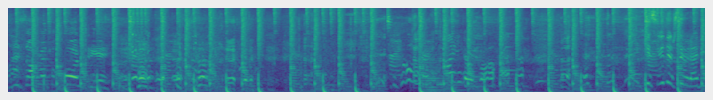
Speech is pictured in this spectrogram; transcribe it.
Oni su opet u kontri, ej. Ti si vidio što je uradio?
